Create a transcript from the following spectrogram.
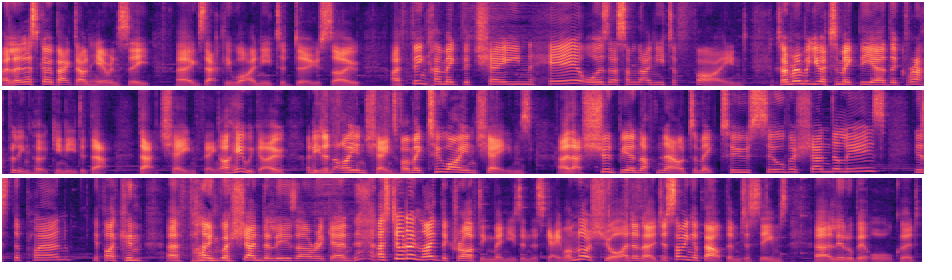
Right, let's go back down here and see uh, exactly what I need to do. So I think I make the chain here, or is that something that I need to find? Because I remember you had to make the uh, the grappling hook. You needed that that chain thing. Oh, here we go. I need an iron chain. So if I make two iron chains, uh, that should be enough now to make two silver chandeliers, is the plan. If I can uh, find where chandeliers are again. I still don't like the crafting menus in this game. I'm not sure. I don't know. Just something about them just seems uh, a little bit awkward.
